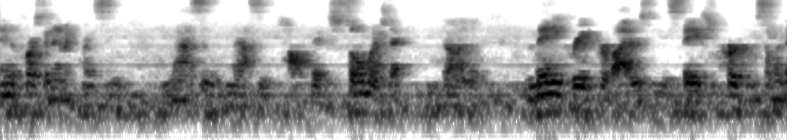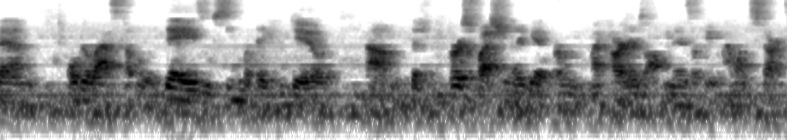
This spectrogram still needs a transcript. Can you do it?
And of course, dynamic pricing, massive, massive topic. So much that can be done. Many great providers in the space. You've heard from some of them over the last couple of days. We've seen what they can do. Um, the first question that I get from my partners often is, okay, I want to start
